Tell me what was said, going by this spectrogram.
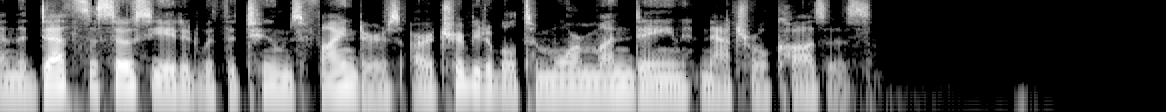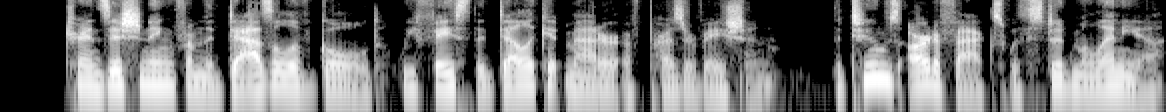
and the deaths associated with the tomb's finders are attributable to more mundane natural causes. Transitioning from the dazzle of gold, we face the delicate matter of preservation. The tomb's artifacts withstood millennia,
